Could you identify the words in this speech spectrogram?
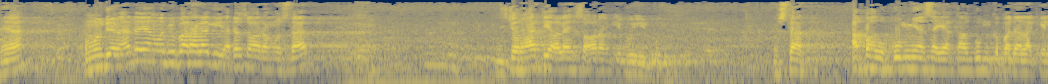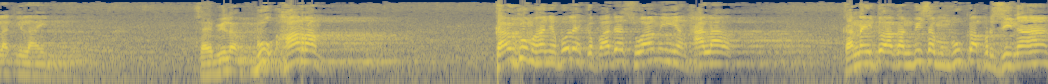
Ya. Kemudian ada yang lebih parah lagi, ada seorang ustaz dicurhati oleh seorang ibu-ibu. Ustaz, apa hukumnya saya kagum kepada laki-laki lain? Saya bilang, bu haram. Kagum hanya boleh kepada suami yang halal. Karena itu akan bisa membuka perzinahan,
